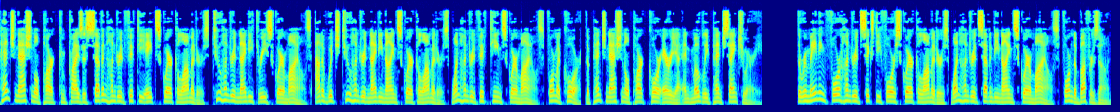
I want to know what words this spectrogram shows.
Pench National Park comprises 758 square kilometers, 293 square miles, out of which 299 square kilometers, 115 square miles form a core, the Pench National Park core area and Mowgli Pench Sanctuary. The remaining 464 square kilometers, 179 square miles form the buffer zone.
